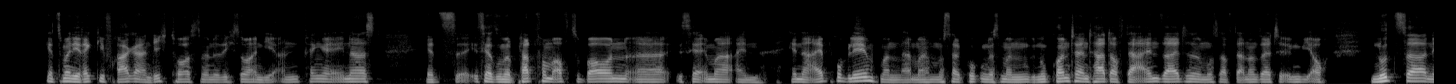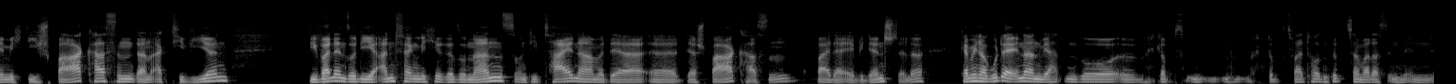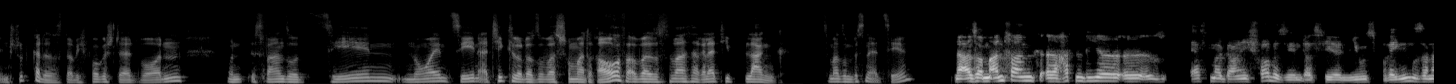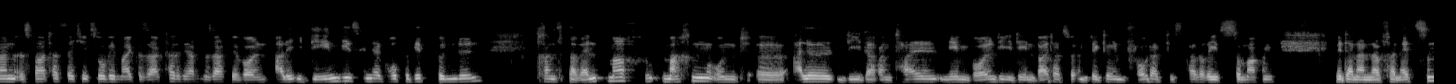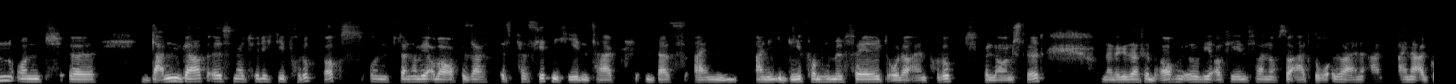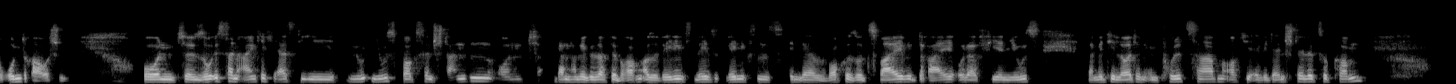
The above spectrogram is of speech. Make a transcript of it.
Jetzt mal direkt die Frage an dich, Thorsten, wenn du dich so an die Anfänge erinnerst. Jetzt äh, ist ja so eine Plattform aufzubauen, äh, ist ja immer ein Henne-Ei-Problem. Man, man, muss halt gucken, dass man genug Content hat auf der einen Seite, man muss auf der anderen Seite irgendwie auch Nutzer, nämlich die Sparkassen, dann aktivieren. Wie war denn so die anfängliche Resonanz und die Teilnahme der, äh, der Sparkassen bei der Evidenzstelle? Kann mich noch gut erinnern, wir hatten so, äh, ich glaube, glaub 2017 war das in, in, in Stuttgart, das ist, glaube ich, vorgestellt worden. Und es waren so zehn, neun, zehn Artikel oder sowas schon mal drauf, aber das war ja relativ blank. Kannst du mal so ein bisschen erzählen? Na, also am Anfang äh, hatten wir äh, erstmal gar nicht vorgesehen, dass wir News bringen, sondern es war tatsächlich so, wie Mike gesagt hat, wir haben gesagt, wir wollen alle Ideen, die es in der Gruppe gibt, bündeln transparent mach, machen und äh, alle, die daran teilnehmen wollen, die Ideen weiterzuentwickeln, Product Discoveries zu machen, miteinander vernetzen. Und äh, dann gab es natürlich die Produktbox und dann haben wir aber auch gesagt, es passiert nicht jeden Tag, dass ein, eine Idee vom Himmel fällt oder ein Produkt gelauncht wird. Und dann haben wir gesagt, wir brauchen irgendwie auf jeden Fall noch so, Art, so eine, Art, eine Art Grundrauschen. Und äh, so ist dann eigentlich erst die Newsbox entstanden. Und dann haben wir gesagt, wir brauchen also wenigstens, in der Woche so zwei, drei oder vier News, damit die Leute einen Impuls haben, auf die Evidenzstelle zu kommen.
